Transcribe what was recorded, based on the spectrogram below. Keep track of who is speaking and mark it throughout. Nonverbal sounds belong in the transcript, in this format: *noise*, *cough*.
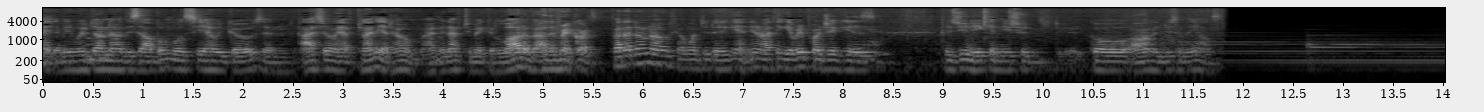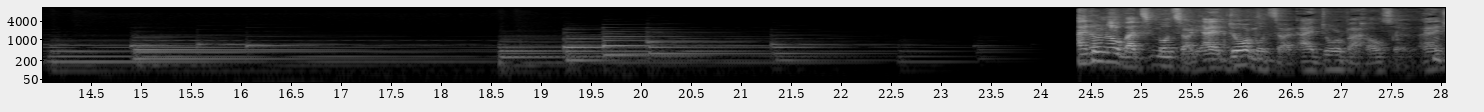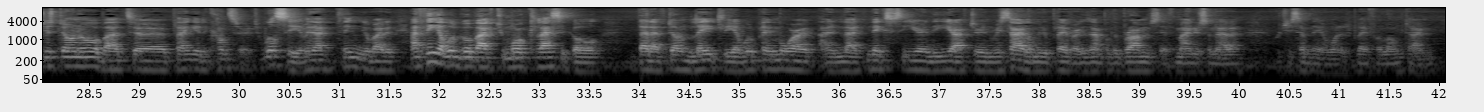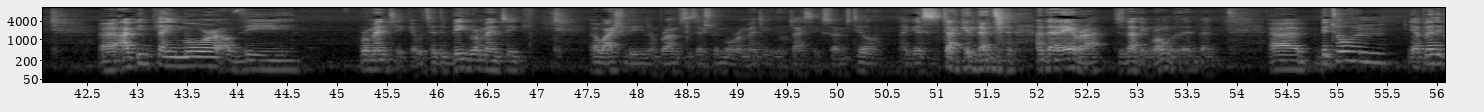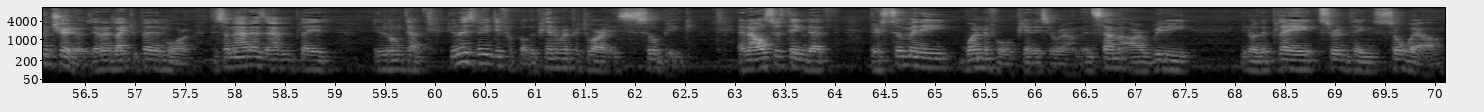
Speaker 1: might. I mean, we've done now this album. We'll see how it goes, and I certainly have plenty at home. I have enough to make a lot of other *laughs* records, but I don't know if I want to do it again. You know, I think every project is
Speaker 2: Yeah.
Speaker 1: is unique, and you should go on and do something else. I don't know about Mozart. I adore Mozart. I adore Bach also. I just don't know about uh, playing at a concert. We'll see. I mean, I'm thinking about it. I think I will go back to more classical that I've done lately. I will play more, and like next year and the year after in recital, I'm going to play, for example, the Brahms F minor sonata, which is something I wanted to play for a long time. Uh, I've been playing more of the romantic. I would say the big romantic. Oh, actually, you know, Brahms is actually more romantic than classic, so I'm still, I guess, *laughs* stuck in that *laughs* in that era. There's nothing wrong with it, but uh, Beethoven, yeah, I play the concertos, and I'd like to play them more. The sonatas I haven't played in a long time. You know, it's very difficult. The piano repertoire is so big, and I also think that there's so many wonderful pianists around, and some are really, you know, they play certain things so well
